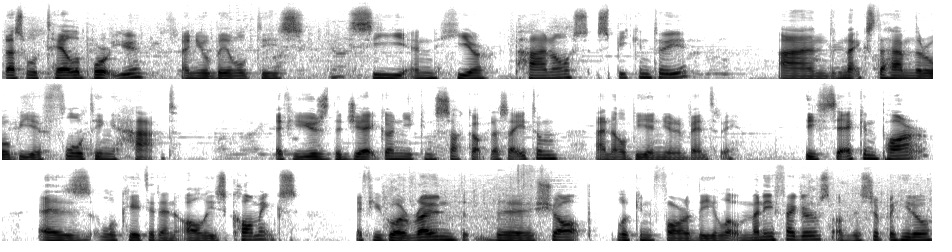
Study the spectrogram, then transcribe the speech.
This will teleport you and you'll be able to see and hear Panos speaking to you. And next to him, there will be a floating hat. If you use the jet gun, you can suck up this item and it'll be in your inventory. The second part is located in Ollie's Comics. If you go around the shop looking for the little minifigures of the superhero,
